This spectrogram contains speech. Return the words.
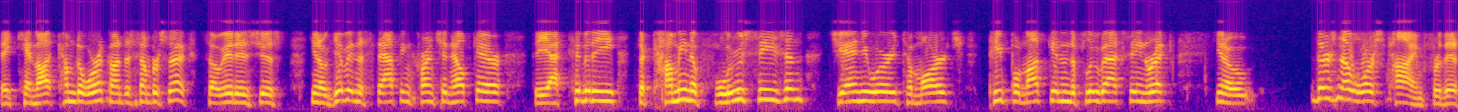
they cannot come to work on December 6th. So it is just, you know, given the staffing crunch in healthcare, the activity, the coming of flu season, January to March, people not getting the flu vaccine, Rick, you know, there's no worse time for this,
